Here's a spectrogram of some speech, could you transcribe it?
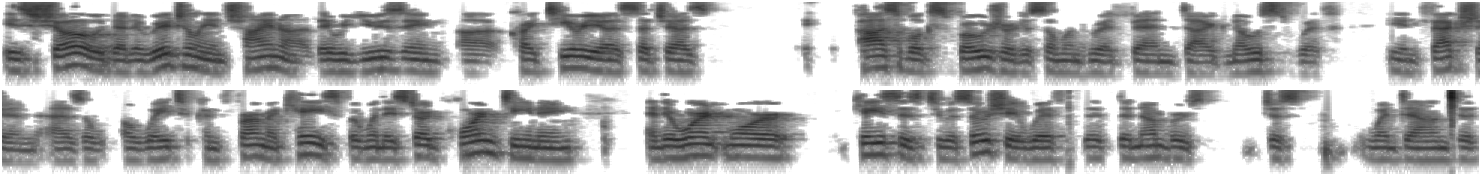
is showed that originally in China they were using uh, criteria such as possible exposure to someone who had been diagnosed with the infection as a, a way to confirm a case. But when they started quarantining and there weren't more cases to associate with, the, the numbers just went down to,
